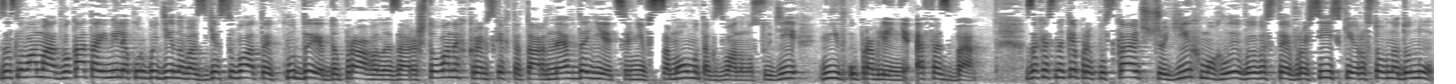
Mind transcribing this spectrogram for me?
За словами адвоката Еміля Курбедінова, з'ясувати, куди доправили заарештованих кримських татар, не вдається ні в самому так званому суді, ні в управлінні ФСБ. Захисники припускають, що їх могли вивезти в російський Ростов на Дону.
